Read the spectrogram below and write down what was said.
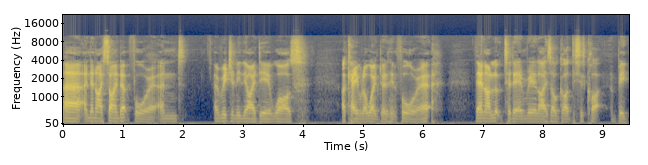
uh, and then I signed up for it, and originally the idea was, okay, well I won't do anything for it. Then I looked at it and realised, oh god, this is quite a big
